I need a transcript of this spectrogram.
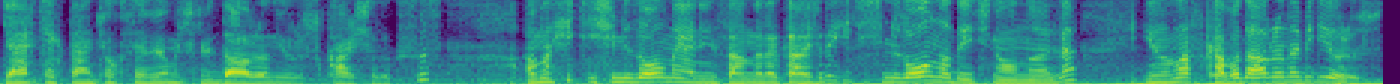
gerçekten çok seviyormuş gibi davranıyoruz karşılıksız. Ama hiç işimiz olmayan insanlara karşı da hiç işimiz olmadığı için onlarla inanılmaz kaba davranabiliyoruz.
